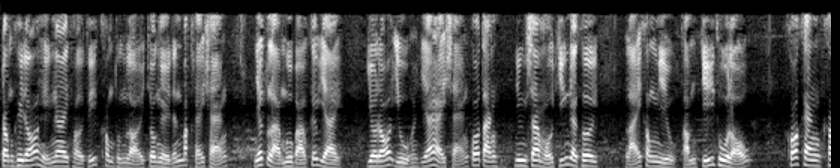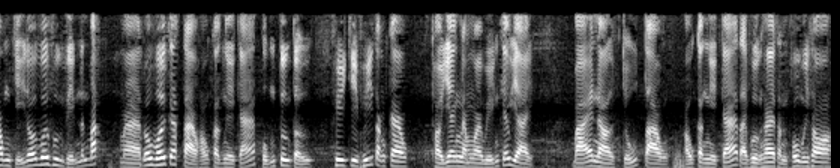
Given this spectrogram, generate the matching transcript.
Trong khi đó hiện nay thời tiết không thuận lợi cho nghề đánh bắt hải sản, nhất là mưa bão kéo dài. Do đó dù giá hải sản có tăng nhưng sau mỗi chuyến ra khơi lãi không nhiều, thậm chí thua lỗ. Khó khăn không chỉ đối với phương tiện đánh bắt mà đối với các tàu hậu cần nghề cá cũng tương tự khi chi phí tăng cao, thời gian nằm ngoài biển kéo dài Bà N, chủ tàu hậu cần nghề cá tại phường 2 thành phố Mỹ Tho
